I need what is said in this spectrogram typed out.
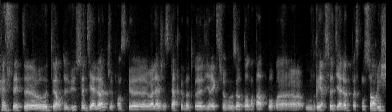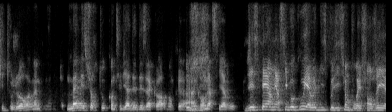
cette euh, hauteur de vue, ce dialogue. Je pense que, voilà, j'espère que votre direction vous entendra pour ouvrir ce dialogue parce qu'on s'enrichit toujours, même, même et surtout quand il y a des désaccords. Donc, un grand merci à vous. J'espère, merci beaucoup et à votre disposition pour échanger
